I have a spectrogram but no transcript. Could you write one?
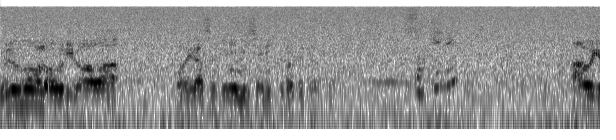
売る方の売り場は俺が先に店に届けておく。先に？会う予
